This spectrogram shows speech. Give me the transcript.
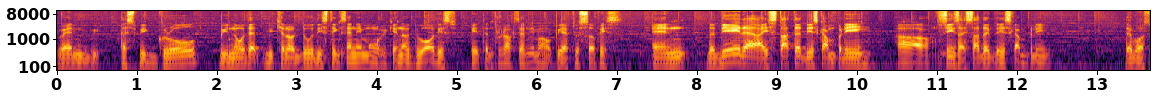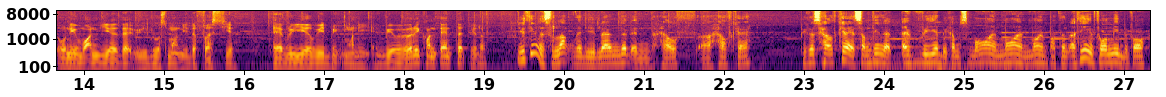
When we, as we grow, we know that we cannot do these things anymore. We cannot do all these patent products anymore. We have to service. And the day that I started this company, uh, since I started this company, there was only one year that we lose money, the first year. Every year we make money and we were very contented, you know. Do you think it's luck that you landed in health, uh, healthcare? Because healthcare is something that every year becomes more and more and more important. I think you've told me before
